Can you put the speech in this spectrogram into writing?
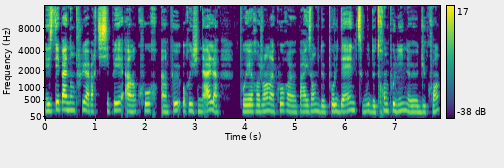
N'hésitez pas non plus à participer à un cours un peu original. Vous pouvez rejoindre un cours euh, par exemple de pole dance ou de trampoline euh, du coin.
